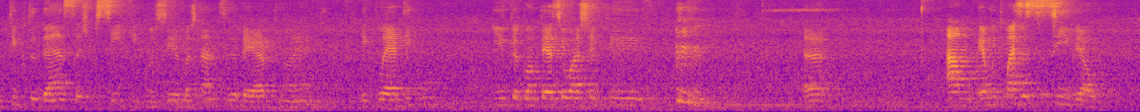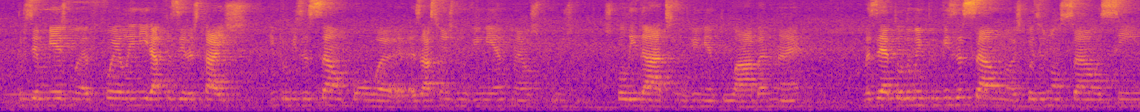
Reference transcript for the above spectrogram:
um tipo de dança específico, mas ser bastante aberto, não é? Eclético. E o que acontece, eu acho é que uh, é muito mais acessível. Por exemplo, mesmo foi a Lenir a fazer as tais improvisação com a, as ações de movimento, não é? Os, os, as qualidades de movimento do Laban, não é? Mas é toda uma improvisação, não? É? as coisas não são assim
